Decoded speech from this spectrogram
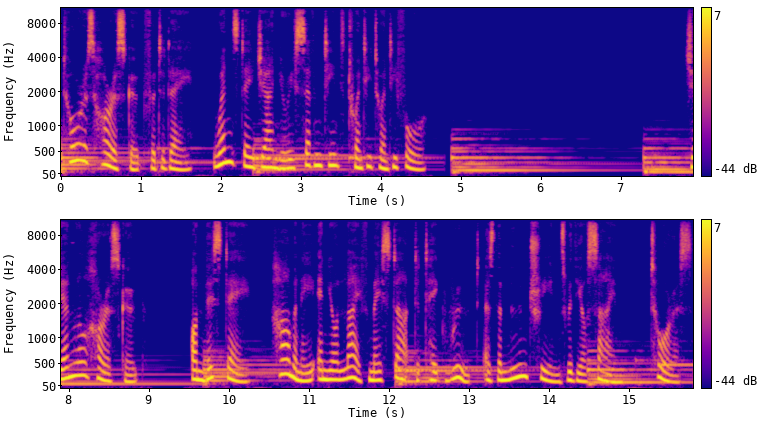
Taurus horoscope for today, Wednesday, January 17, 2024. General horoscope. On this day, harmony in your life may start to take root as the moon trines with your sign, Taurus.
